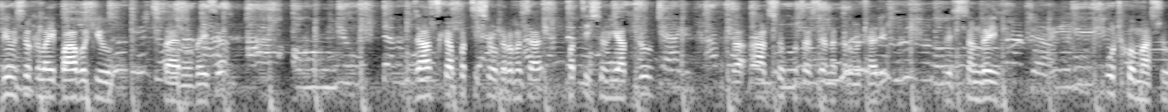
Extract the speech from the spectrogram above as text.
दिउँसोको लागि बाबक्यू तयार हुँदैछ। जहाजका पच्चिसौँ कर्मचारी पच्चिसौँ यात्रु र आठ सौ पचासजना कर्मचारी सँगै उठको मासु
